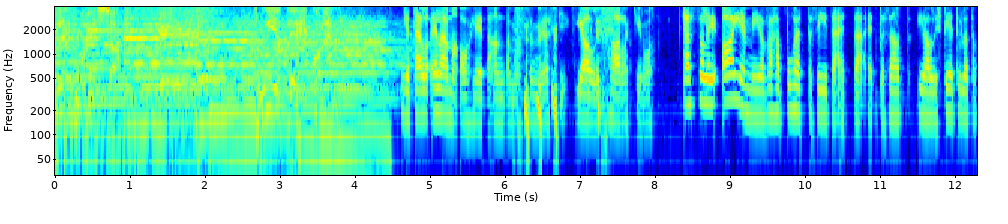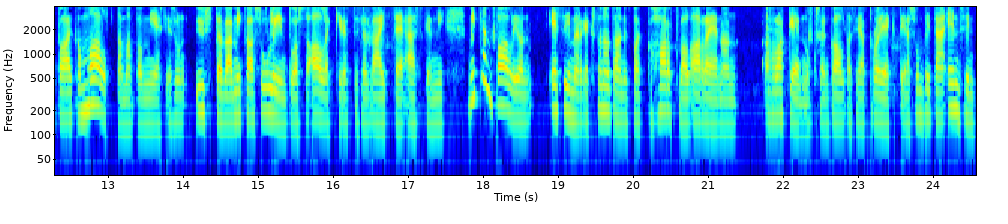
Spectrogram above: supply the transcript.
Ylepuheessa Tuija Pehkonen. Ja täällä on elämäohjeita antamassa myöskin Jallis Harkimo. Tässä oli aiemmin jo vähän puhetta siitä, että, että sä oot Jallis tietyllä tapaa aika malttamaton mies ja sun ystävä Mika Sulin tuossa allekirjoitti sen väitteen äsken. Niin miten paljon esimerkiksi sanotaan nyt vaikka Hartwall Areenan rakennuksen kaltaisia projekteja sun pitää ensin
